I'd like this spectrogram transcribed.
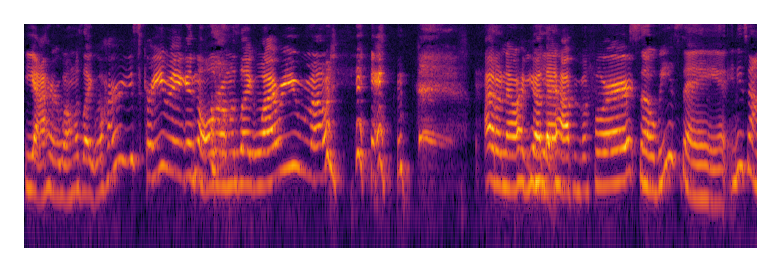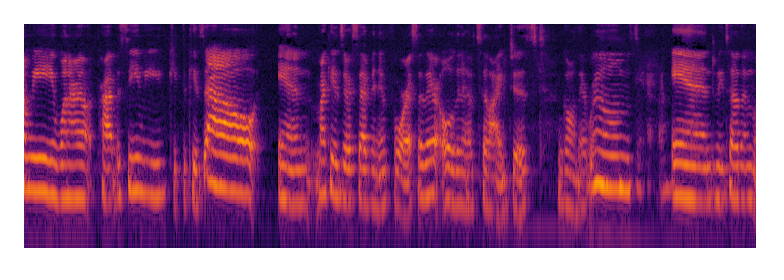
Yeah, her one was like, "Why are you screaming?" And the older one was like, "Why were you moaning?" I don't know. Have you had Yeah. that happen before? So we say anytime we want our privacy, we kick the kids out. And my kids are seven and four, so they're old enough to like just go in their rooms. And we tell them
